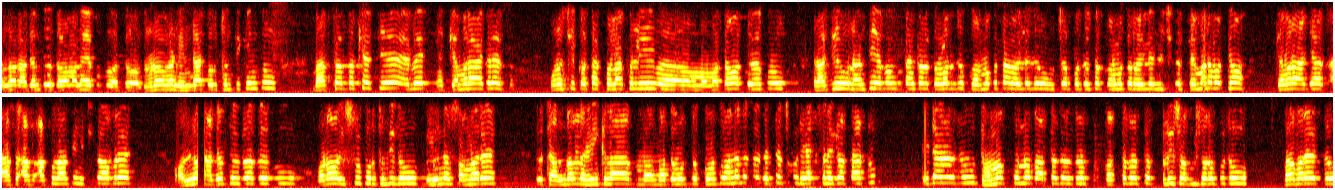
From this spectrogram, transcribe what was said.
ଅନ୍ୟ ରାଜନୈତିକ ଦଳମାନେ ଏହାକୁ ଦୃଢ ଭାବରେ ନିନ୍ଦା କରୁଛନ୍ତି କିନ୍ତୁ ବାସ୍ତବ ପକ୍ଷ ସେ ଏବେ କ୍ୟାମେରା ଆଗରେ କୌଣସି କଥା ଖୋଲାଖୋଲି ମତାମତ ଦେବାକୁ ରାଜି ହଉନାହାନ୍ତି ଏବଂ ତାଙ୍କର ଦଳର ଯୋଉ କର୍ମକର୍ତ୍ତା ରହିଲେ ଯୋଉ ଉଚ୍ଚ ପଦସ୍ଥ କର୍ମକର୍ତ୍ତା ରହିଲେ ନିଶ୍ଚିତ ସେମାନେ ମଧ୍ୟ କ୍ୟାମେରା ଆଗେ ଆସୁନାହାନ୍ତି ନିଶ୍ଚିତ ଭାବରେ ଅନ୍ୟ ରାଜନୈତିକ ଦଳକୁ ବଡ ଇସ୍ୟୁ କରୁଛନ୍ତି ଯୋଉ ବିଭିନ୍ନ ସମୟରେ ଯୋଉ ଚାନ୍ଦୋଳନ ହେଇଥିଲା ମଦମୁକ୍ତ କୁହନ୍ତୁ ଅନ୍ୟାନ୍ୟ ଯେତେ ସବୁ ରିଆକ୍ସନ ହେଇଥିଲା ତାଠୁ ଏଇଟା ଯୋଉ ଧମକପୂର୍ଣ୍ଣ ବାର୍ତ୍ତା କର୍ତ୍ତବ୍ୟରତ ପୁଲିସ ଅଫିସରଙ୍କୁ ଯୋଉ ଭାବରେ ଯୋଉ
